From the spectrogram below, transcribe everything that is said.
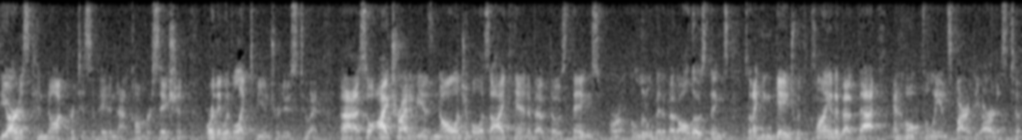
the artist cannot participate in that conversation, or they would like to be introduced to it. Uh, so I try to be as knowledgeable as I can about those things, or a little bit about all those things, so that I can engage with the client about that and hopefully inspire the artist to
